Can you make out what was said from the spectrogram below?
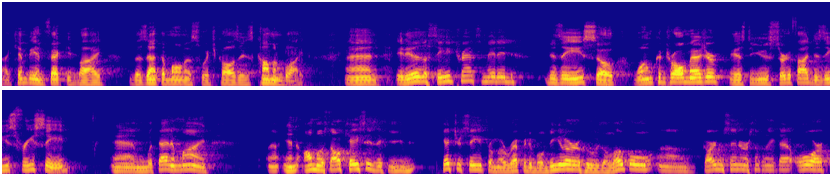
uh, can be infected by the xanthomonas, which causes common blight. And it is a seed transmitted disease, so one control measure is to use certified disease-free seed. And with that in mind, uh, in almost all cases, if you get your seed from a reputable dealer who is a local um, garden center or something like that, or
